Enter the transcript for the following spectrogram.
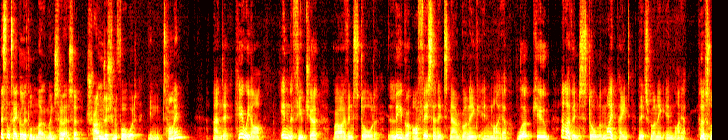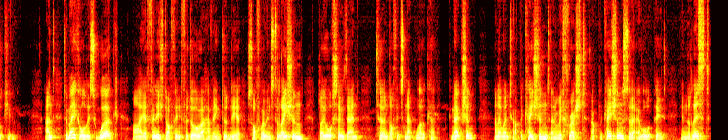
this will take a little moment, so let's uh, transition forward in time. And uh, here we are in the future where I've installed LibreOffice and it's now running in my uh, work cube and I've installed MyPaint and it's running in my uh, personal cube. And to make all this work, I uh, finished off in Fedora having done the software installation, but I also then turned off its network connection and I went to applications and refreshed applications so that it all appeared in the list.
